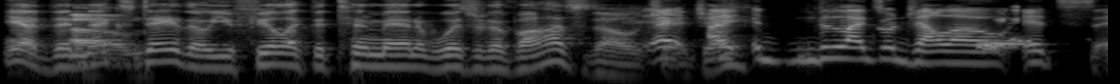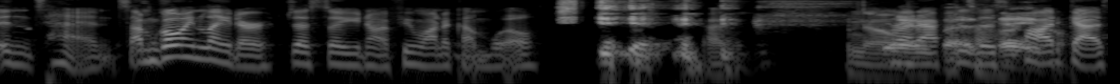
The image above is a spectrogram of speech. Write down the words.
Yeah, the next Um, day though, you feel like the Tin Man of Wizard of Oz, though, JJ. I, the legs are jello. It's intense. I'm going later, just so you know, if you want to come, Will, no, right after this hey, podcast.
